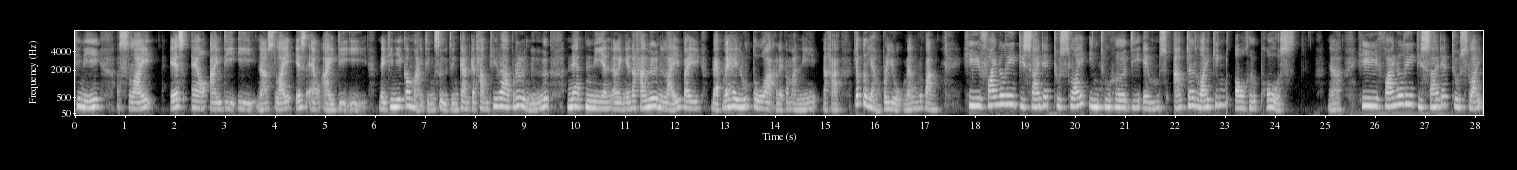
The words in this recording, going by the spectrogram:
ที่นี้ slide S L I D E นะ slide S L I D E ในที่นี้ก็หมายถึงสื่อถึงการกระทำที่ราบรื่นหรือแนบเนียนอะไรเงี้ยนะคะ ลื่นไหลไปแบบไม่ให้รู้ตัวอะไรประมาณนี้นะคะ ยกตัวอย่างประโยคนะคุณผู้ฟัง He finally decided to slide into her DMs after liking all her posts นะ He finally decided to slide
